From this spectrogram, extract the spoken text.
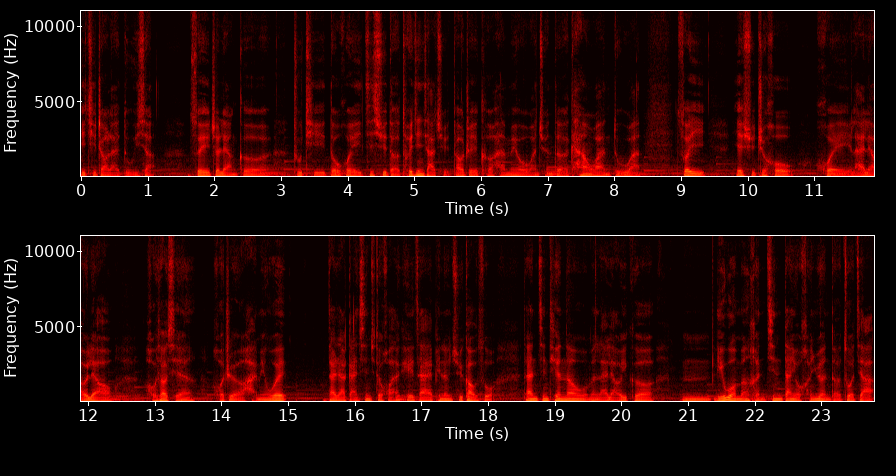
一起找来读一下。所以这两个主题都会继续的推进下去，到这一刻还没有完全的看完读完，所以也许之后会来聊一聊侯孝贤或者海明威，大家感兴趣的话，可以在评论区告诉我。但今天呢，我们来聊一个，嗯，离我们很近但又很远的作家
